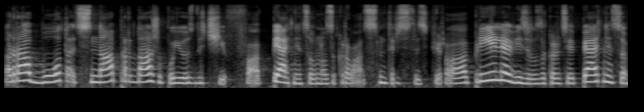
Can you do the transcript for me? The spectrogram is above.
работать на продажу по USD Chief. А, пятница у нас закрывается, смотрите, 31 апреля, видел закрытие пятницы.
